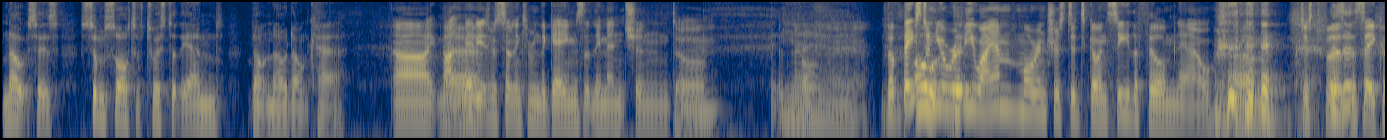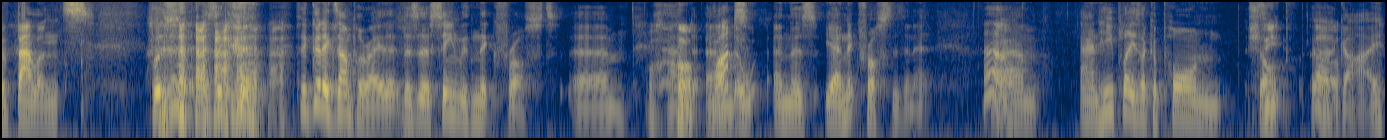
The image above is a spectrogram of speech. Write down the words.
notes is some sort of twist at the end. Don't know, don't care. Uh, might- Uh, maybe it was something from the games that they mentioned, or. Mm, probably, yeah. But based Oh, on your the- review, I am more interested to go and see the film now, um, just for the sake of balance. But it's, it's, a good, it's a good example, right? There's a scene with Nick Frost. Um, and, and, What? uh, and there's yeah, Nick Frost is in it. Oh, Um, and he plays like a pawn shop uh, oh. guy,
